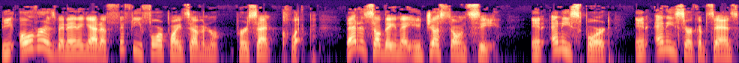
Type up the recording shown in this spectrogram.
the over has been hitting at a 54.7% clip. That is something that you just don't see in any sport, in any circumstance,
